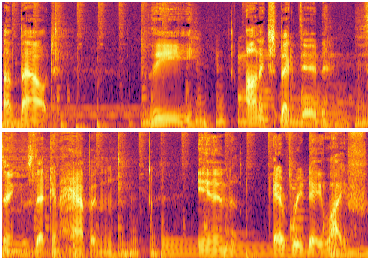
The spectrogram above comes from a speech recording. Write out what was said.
about the unexpected things that can happen in everyday life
